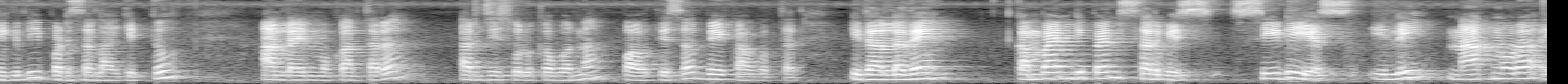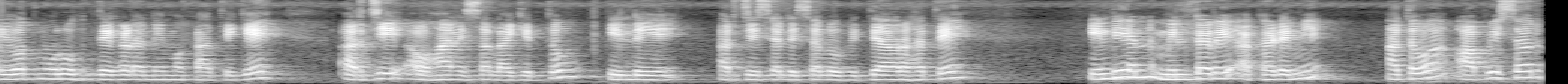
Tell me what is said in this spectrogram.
ನಿಗದಿಪಡಿಸಲಾಗಿತ್ತು. ಆನ್ಲೈನ್ ಮುಖಾಂತರ ಅರ್ಜಿ ಶುಲ್ಕವನ್ನು ಪಾವತಿಸಬೇಕಾಗುತ್ತದೆ. ಇದಲ್ಲದೆ combine defence service C D S ಇಲ್ಲಿ ನಾಲ್ಕುನೂರ ಐವತ್ತ್ಮೂರು ಹುದ್ದೆಗಳ ನೇಮಕಾತಿಗೆ ಅರ್ಜಿ ಆಹ್ವಾನಿಸಲಾಗಿತ್ತು. ಇಲ್ಲಿ ಅರ್ಜಿ ಸಲ್ಲಿಸಲು ವಿದ್ಯಾರ್ಹತೆ ಇಂಡಿಯನ್ ಮಿಲಿಟರಿ ಅಕಾಡೆಮಿ ಅಥವಾ ಆಫೀಸರ್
